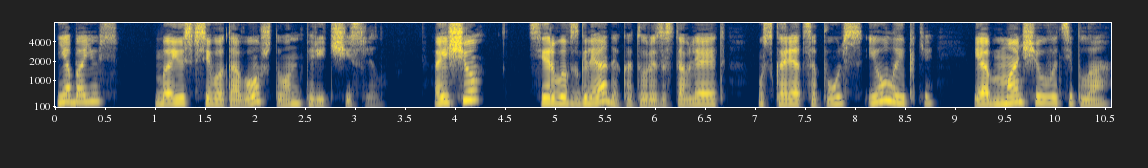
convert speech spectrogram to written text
Я боюсь. Боюсь всего того, что он перечислил. А еще серого взгляда, который заставляет ускоряться пульс, и улыбки, и обманчивого тепла,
